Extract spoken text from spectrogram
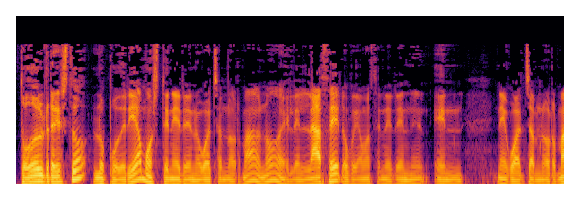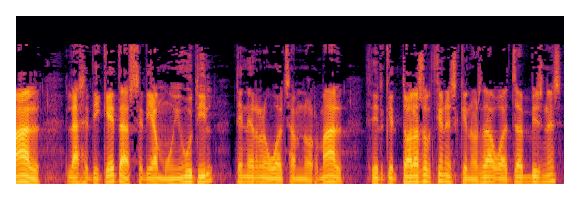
todo el resto lo podríamos tener en el WhatsApp normal, ¿no? El enlace lo podríamos tener en, en- en el WhatsApp normal. Las etiquetas sería muy útil tenerlo en el WhatsApp normal. Es decir, que todas las opciones que nos da WhatsApp Business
